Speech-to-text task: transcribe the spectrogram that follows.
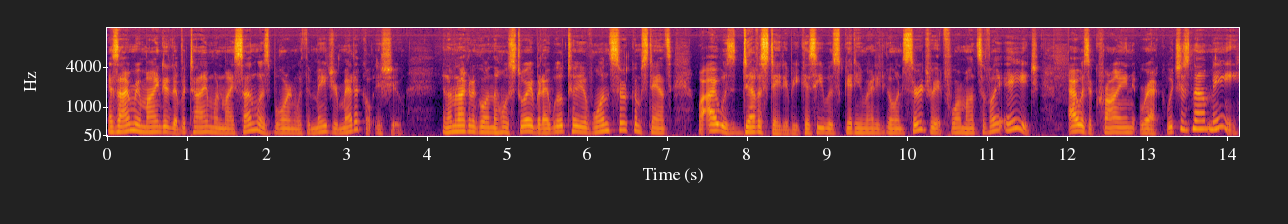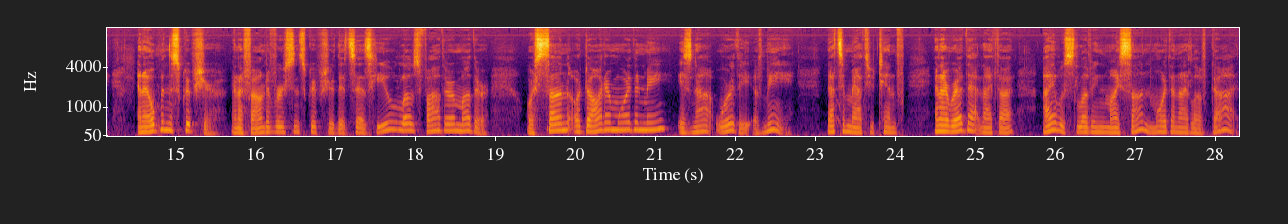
As I'm reminded of a time when my son was born with a major medical issue, and I'm not going to go in the whole story, but I will tell you of one circumstance where I was devastated because he was getting ready to go into surgery at four months of age. I was a crying wreck, which is not me. And I opened the scripture and I found a verse in scripture that says, He who loves father or mother or son or daughter more than me is not worthy of me. That's in Matthew 10. And I read that and I thought, I was loving my son more than I love God.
